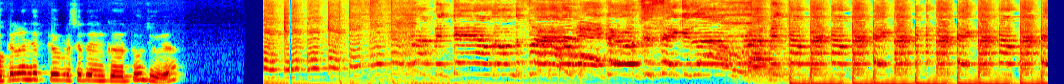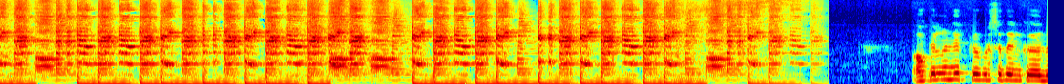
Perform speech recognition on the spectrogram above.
Oke lanjut ke ya. It low. Drop it Oke lanjut ke presiden ke-8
